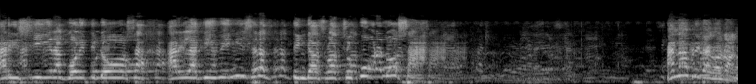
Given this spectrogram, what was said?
ari sira goleti dosa. Ari lagi wingi serang tinggal salat subuh ora dosa. Anak beri kagonon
